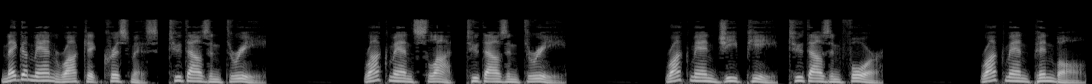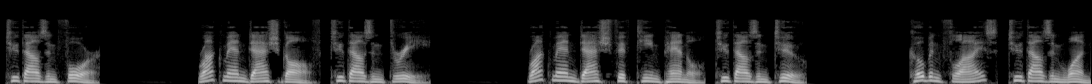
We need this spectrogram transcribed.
Mega Man Rocket Christmas, 2003 Rockman Slot, 2003 Rockman GP, 2004 Rockman Pinball, 2004 Rockman Dash Golf, 2003 Rockman Dash 15 Panel, 2002 Kobun Flies, 2001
